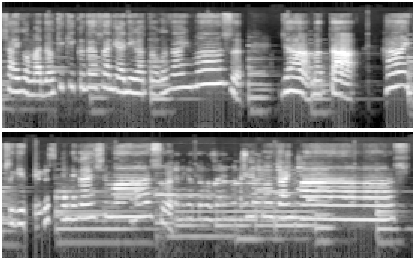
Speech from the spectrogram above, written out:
最後までお聞きくださりありがとうございます。じゃあ、また、はい、次よろしくお願いします。ありがとうございます。ありがとうございます。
